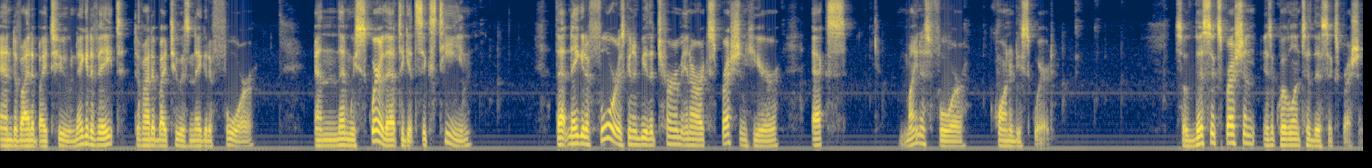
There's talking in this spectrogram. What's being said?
and divide it by 2. Negative 8 divided by 2 is negative 4. And then we square that to get 16. That negative 4 is going to be the term in our expression here, x minus 4 quantity squared. So this expression is equivalent to this expression.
